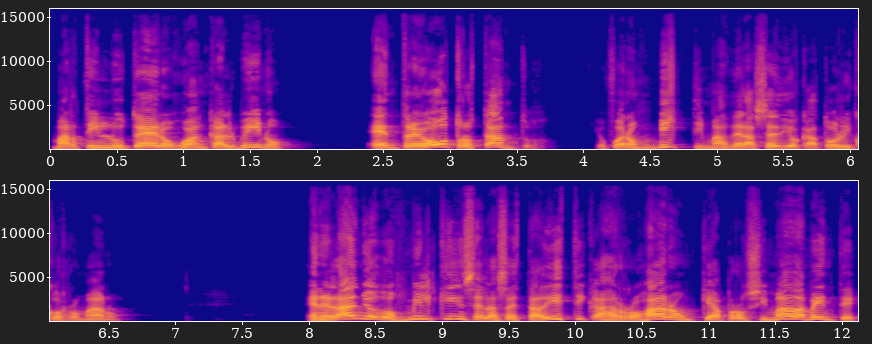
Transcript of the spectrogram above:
Martín Lutero, Juan Calvino, entre otros tantos que fueron víctimas del asedio católico romano. En el año 2015 las estadísticas arrojaron que aproximadamente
